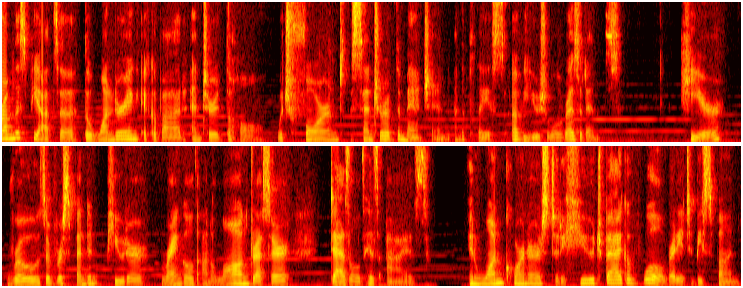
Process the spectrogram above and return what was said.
From this piazza, the wondering Ichabod entered the hall, which formed the center of the mansion and the place of usual residence. Here, rows of resplendent pewter, wrangled on a long dresser, dazzled his eyes. In one corner stood a huge bag of wool ready to be spun,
